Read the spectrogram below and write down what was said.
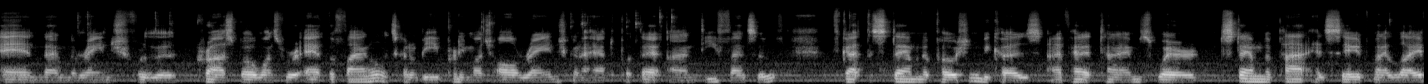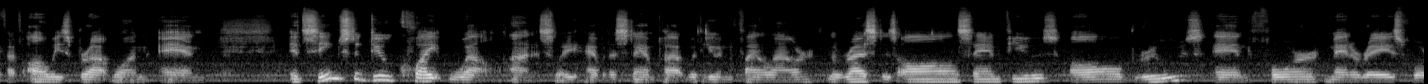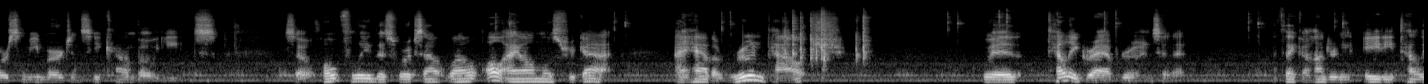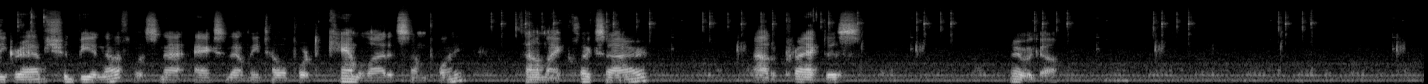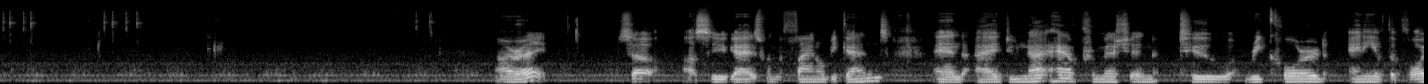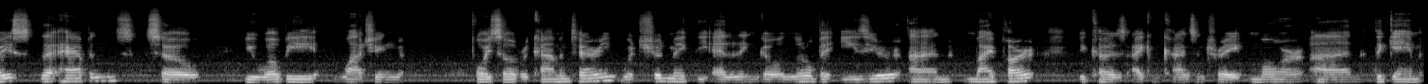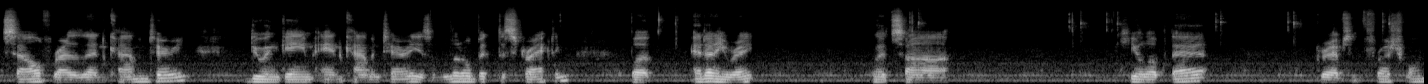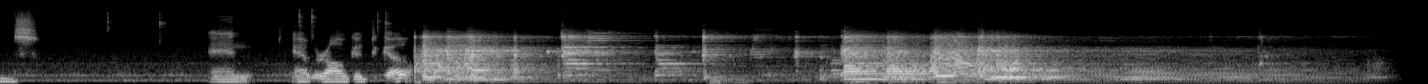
And then the range for the crossbow once we're at the final, it's going to be pretty much all range. Going to have to put that on defensive. I've got the stamina potion because I've had times where stamina pot has saved my life. I've always brought one and it seems to do quite well, honestly, having a Stampot with you in the final hour. The rest is all sanfews, all brews, and four manta rays for some emergency combo eats. So hopefully this works out well. Oh, I almost forgot. I have a rune pouch with telegrab runes in it think 180 telegrabs should be enough. Let's not accidentally teleport to Camelot at some point. How my clicks are. Out of practice. There we go. Alright, so I'll see you guys when the final begins and I do not have permission to record any of the voice that happens, so you will be watching voiceover commentary, which should make the editing go a little bit easier on my part because I can concentrate more on the game itself rather than commentary. Doing game and commentary is a little bit distracting, but at any rate, Let's uh, heal up that. Grab some fresh ones and yeah, we're all good to go.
